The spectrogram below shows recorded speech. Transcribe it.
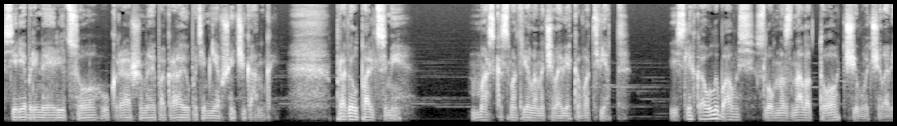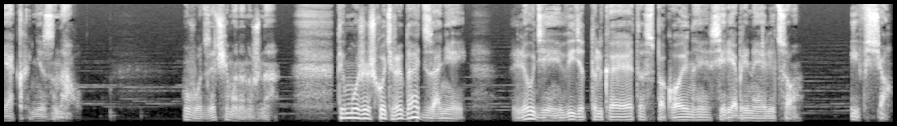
серебряное лицо, украшенное по краю потемневшей чеканкой. Провел пальцами. Маска смотрела на человека в ответ и слегка улыбалась, словно знала то, чего человек не знал. Вот зачем она нужна. Ты можешь хоть рыдать за ней, Люди видят только это спокойное серебряное лицо. И все.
